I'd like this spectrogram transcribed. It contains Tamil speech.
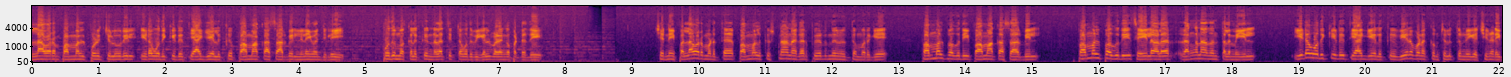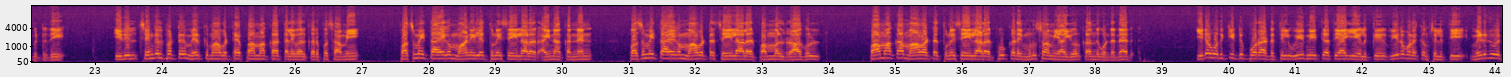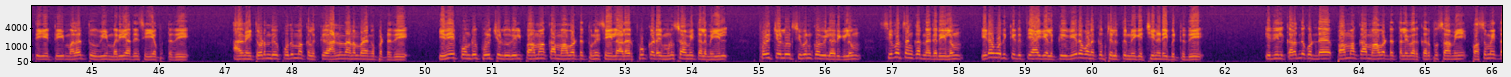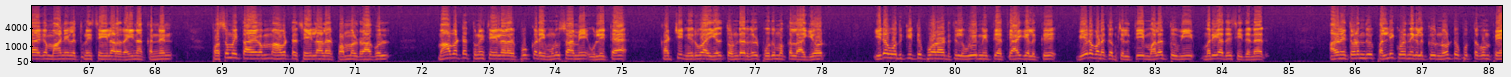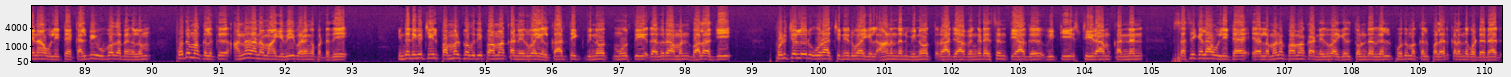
பல்லாவரம் பம்மல் புழிச்சலூரில் இடஒதுக்கீடு தியாகிகளுக்கு பாமக சார்பில் நினைவஞ்சலி பொதுமக்களுக்கு நலத்திட்ட உதவிகள் வழங்கப்பட்டது. சென்னை பல்லாவரம் அடுத்த பம்மல் கிருஷ்ணா நகர் பேருந்து நிறுத்தம் அருகே பம்மல் பகுதி பாமக சார்பில் பம்மல் பகுதி செயலாளர் ரங்கநாதன் தலைமையில் இடஒதுக்கீடு தியாகிகளுக்கு வீரவணக்கம் செலுத்தும் நிகழ்ச்சி நடைபெற்றது. இதில் செங்கல்பட்டு மேற்கு மாவட்ட பாமக தலைவர் கருப்பசாமி பசுமை தாயகம் மாநில துணை செயலாளர் ஐநா கண்ணன் பசுமை தாயகம் மாவட்ட செயலாளர் பம்மல் ராகுல் பாமக மாவட்ட துணை செயலாளர் பூக்கடை முனுசாமி ஆகியோர் கலந்து கொண்டனர். இடஒதுக்கீட்டு போராட்டத்தில் உயிர் நீத்த தியாகிகளுக்கு வீரவணக்கம் செலுத்தி மெழுகுவர்த்தி ஏற்றி மலர் தூவி மரியாதை செய்யப்பட்டது. அதனைத் தொடர்ந்து பொதுமக்களுக்கு அன்னதானம் வழங்கப்பட்டது. இதேபோன்று புலிச்செல்லூரில் பாமக மாவட்ட துணை செயலாளர் பூக்கடை முனுசாமி தலைமையில் புலிச்செல்லூர் சிவன் கோவில் அருகிலும் சிவசங்கர் நகரிலும் இடஒதுக்கீடு தியாகிகளுக்கு வீரவணக்கம் செலுத்தும் நிகழ்ச்சி நடைபெற்றது. இதில் கலந்து கொண்ட பாமக மாவட்ட தலைவர் கருப்புசாமி பசுமை தாயகம் மாநில துணை செயலாளர் ஐனா கண்ணன் பசுமை தாயகம் மாவட்ட செயலாளர் பம்மல் ராகுல் மாவட்ட துணை செயலாளர் பூக்கடை முனுசாமி உள்ளிட்ட கட்சி நிர்வாகிகள் தொண்டர்கள் பொதுமக்கள் ஆகியோர் இடஒதுக்கீட்டு போராட்டத்தில் உயிர் நீத்திய தியாகிகளுக்கு வீரவணக்கம் செலுத்தி மலர் தூவி மரியாதை செய்தனர். அதனைத் தொடர்ந்து பள்ளி குழந்தைகளுக்கு நோட்டு புத்தகம் பேனா உள்ளிட்ட கல்வி உபகரணங்களும் பொதுமக்களுக்கு அன்னதானம் ஆகியவை வழங்கப்பட்டது. இந்த நிகழ்ச்சியில் பம்மல் பகுதி பாமக நிர்வாகிகள் கார்த்திக் வினோத் மூர்த்தி ரகுராமன் பாலாஜி புடிச்சலூர் ஊராட்சி நிர்வாகிகள் ஆனந்தன் வினோத் ராஜா வெங்கடேசன் தியாகு விக்கி ஸ்ரீராம் கண்ணன் சசிகலா உள்ளிட்ட ஏராளமான பாமக நிர்வாகிகள் தொண்டர்கள் பொதுமக்கள் பலர் கலந்து கொண்டனர்.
